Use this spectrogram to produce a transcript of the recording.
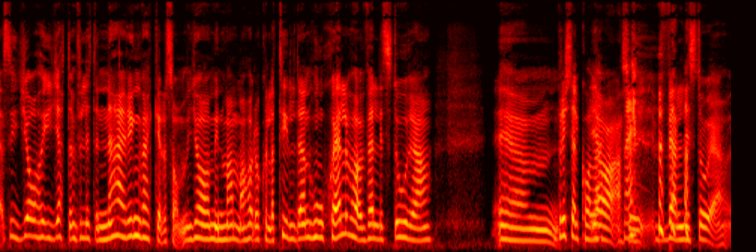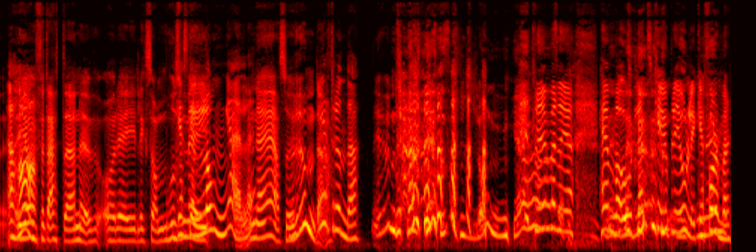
alltså jag har ju gett den för lite näring verkar det som. Jag och min mamma har då kollat till den. Hon själv har väldigt stora Ehm, Brysselkålar? Ja, alltså Nej. väldigt stora. Jag har fått äta nu och det är liksom hos Ganska mig. långa eller? Nej, alltså runda. Helt runda? Runda. alltså, långa. Nej, men eh, hemmaodlat kan ju bli olika Nej, former.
